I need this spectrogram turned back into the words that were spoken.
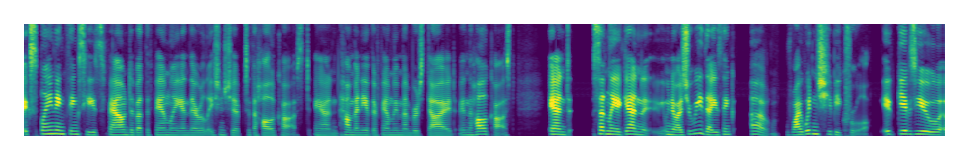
explaining things he's found about the family and their relationship to the Holocaust and how many of their family members died in the Holocaust. And suddenly, again, you know, as you read that, you think, oh, why wouldn't she be cruel? It gives you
